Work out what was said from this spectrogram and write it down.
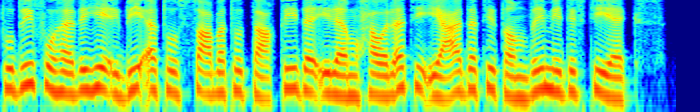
تضيف هذه البيئة الصعبة التعقيد إلى محاولات إعادة تنظيم FTX.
